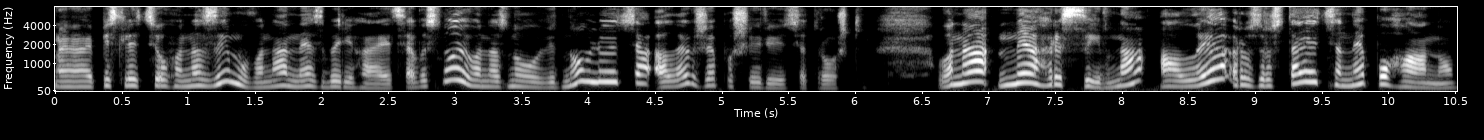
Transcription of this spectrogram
Е, Після цього на зиму вона не зберігається. Весною вона знову відновлюється, але вже поширюється трошки. Вона не агресивна, але розростається непогано.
